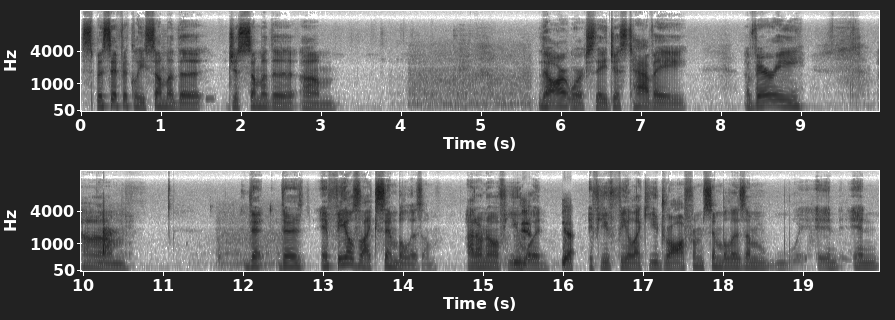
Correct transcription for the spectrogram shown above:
specifically, some of the just some of the um, the artworks, they just have a a very um, that there it feels like symbolism. I don't know if you Yeah. would Yeah. if you feel like you draw from symbolism in in,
